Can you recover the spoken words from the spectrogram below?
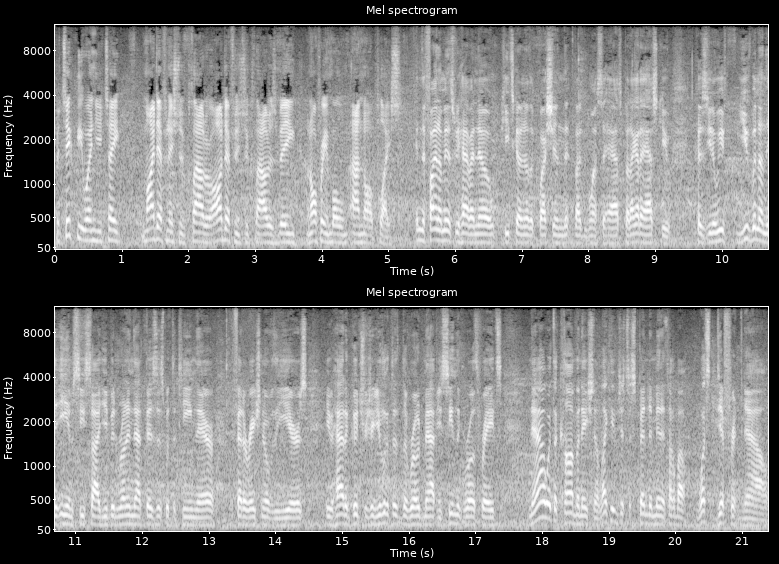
particularly when you take my definition of cloud, or our definition of cloud, as being an operating model and not a place. In the final minutes we have, I know Keith's got another question that Bud wants to ask, but I got to ask you, because you know, we've, you've been on the EMC side, you've been running that business with the team there, the Federation over the years, you've had a good trajectory, you look at the, the roadmap, you've seen the growth rates, now with the combination, I'd like you just to spend a minute talk about what's different now,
